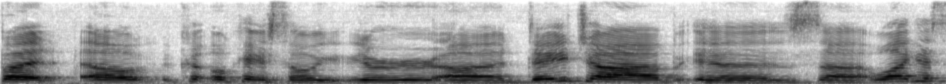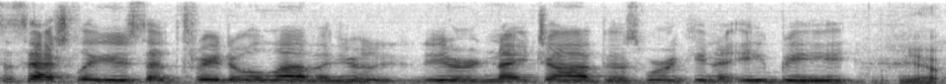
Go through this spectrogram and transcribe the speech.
But uh, okay, so your uh, day job is uh, well, I guess it's actually you said three to eleven. Your your night job is working at EB, Yep.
